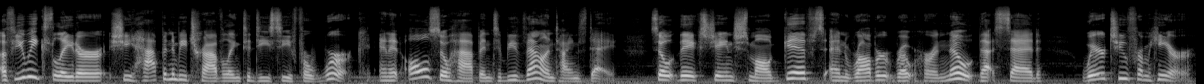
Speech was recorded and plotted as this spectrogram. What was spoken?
A few weeks later, she happened to be traveling to DC for work, and it also happened to be Valentine's Day. So they exchanged small gifts, and Robert wrote her a note that said, Where to from here?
